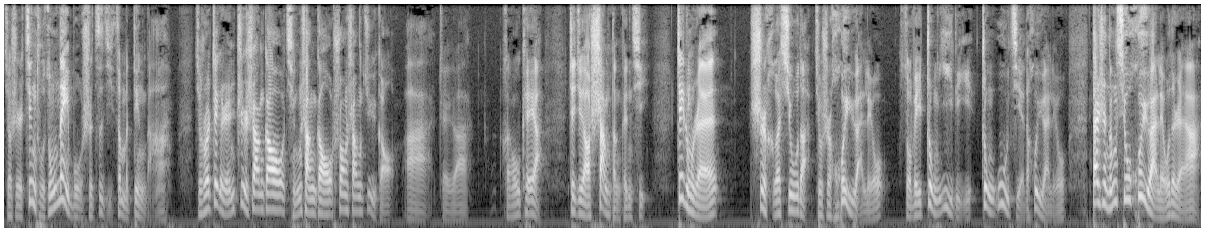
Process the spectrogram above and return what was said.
就是净土宗内部是自己这么定的啊，就说这个人智商高、情商高、双商巨高啊，这个很 OK 啊，这就叫上等根器。这种人适合修的就是慧远流。所谓重义理、重误解的慧远流，但是能修慧远流的人啊，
